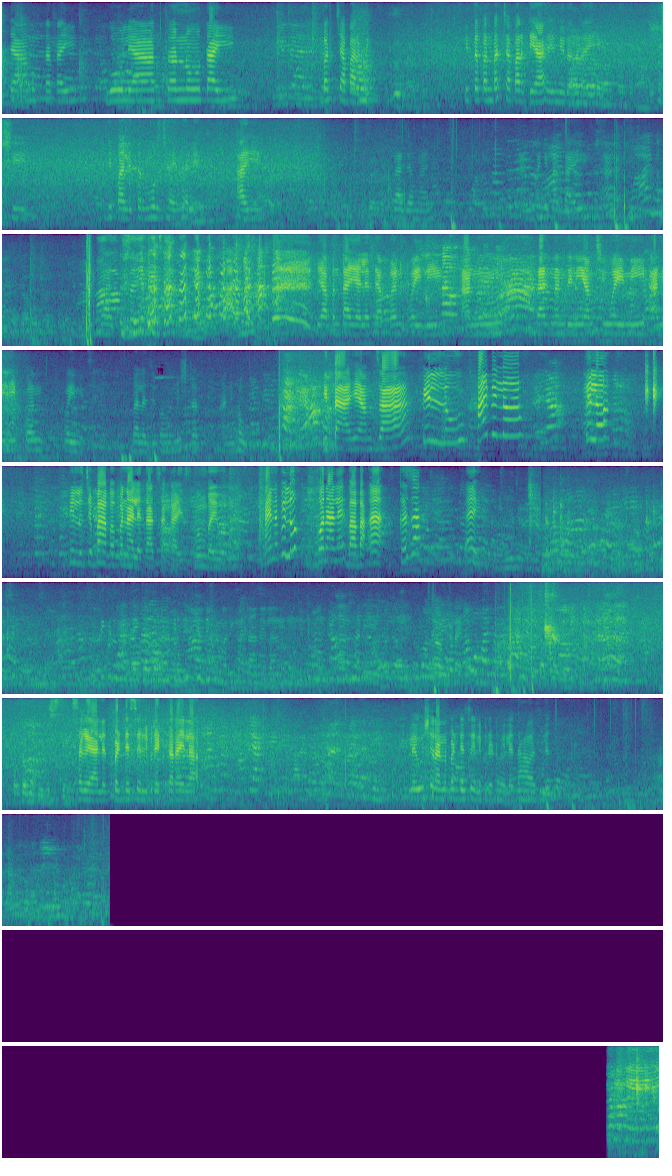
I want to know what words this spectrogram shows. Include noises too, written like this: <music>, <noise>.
आत्या मुक्ताताई गोल्या तनूताई बच्चा पार्टी. इथं पण बच्चा पार्टी आहे मीराताई खुशी दीपाली तर मुरझाई झाली. आई. राजामाई. आणि संगीता ताई. <laughs> या पण ताई आल्या त्या पण. वहिनी आणि राजनंदिनी आमची वहिनी आणि ही पण वहिनी बालाजी भाऊ मिस्टर आणि भाऊ. इथं आहे आमचा पिल्लू. हाय पिल्लू. पिल्लू. पिल्लूचे बाबा पण आलेत आज सकाळीच मुंबईवरून. आहे ना पिल्लू? कोण आलाय? बाबा. आ, कसा? ऐ. सगळे आलेत बर्थडे सेलिब्रेट करायला. लय उशिरानं बर्थडे सेलिब्रेट व्हायला दहा वाजलेत.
